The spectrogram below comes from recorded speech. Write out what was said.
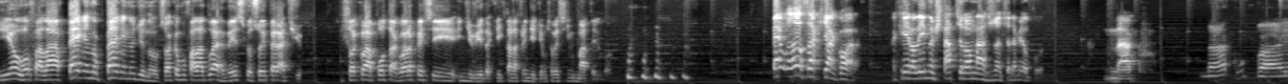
E eu vou falar, peguem no, peguem no de novo. Só que eu vou falar duas vezes que eu sou imperativo. Só que eu aponto agora pra esse indivíduo aqui que tá na frente de Dilma, pra ver se mata ele logo. Esse aqui agora. Aquele ali não está atirando na gente, né, meu Deus? Naco. Naco vai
